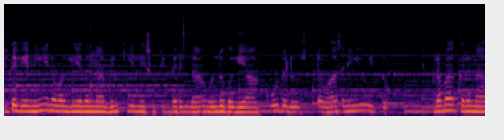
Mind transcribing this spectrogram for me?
ಜೊತೆಗೆ ನೇರವಾಗಿ ಅದನ್ನು ಬೆಂಕಿಯಲ್ಲಿ ಸುಟ್ಟಿದ್ದರಿಂದ ಒಂದು ಬಗೆಯ ಕೂದಲು ಸುಟ್ಟ ವಾಸನೆಯೂ ಇತ್ತು. ಪ್ರಭಾಕರನ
